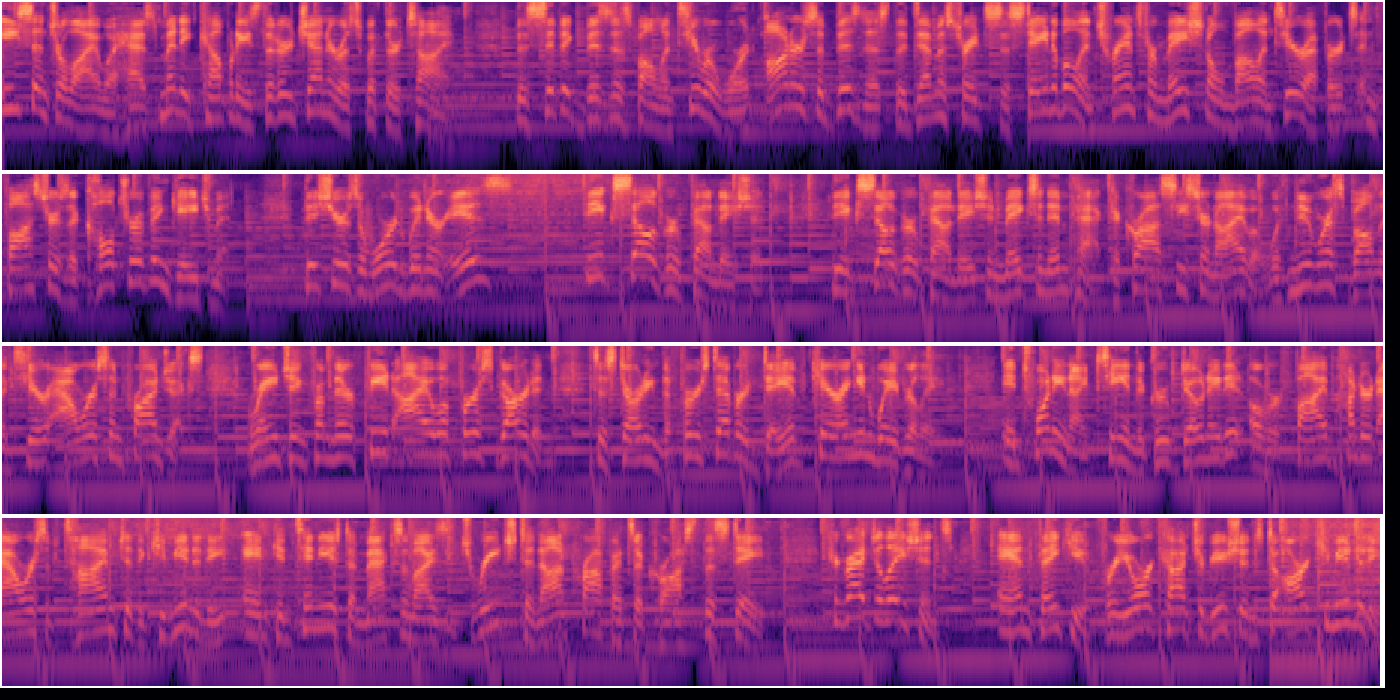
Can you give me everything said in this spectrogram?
East Central Iowa has many companies that are generous with their time. The Civic Business Volunteer Award honors a business that demonstrates sustainable and transformational volunteer efforts and fosters a culture of engagement. This year's award winner is the Excel Group Foundation. The Excel Group Foundation makes an impact across eastern Iowa with numerous volunteer hours and projects, ranging from their Feed Iowa First Garden to starting the first ever Day of Caring in Waverly. In 2019, the group donated over 500 hours of time to the community and continues to maximize its reach to nonprofits across the state. Congratulations and thank you for your contributions to our community.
